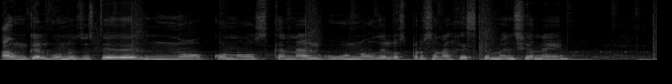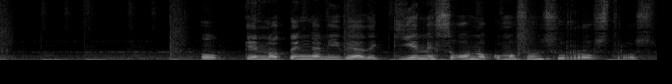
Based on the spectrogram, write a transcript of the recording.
aunque algunos de ustedes no conozcan alguno de los personajes que mencioné, o que no tengan idea de quiénes son o cómo son sus rostros,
